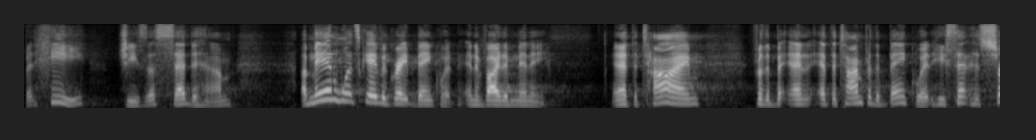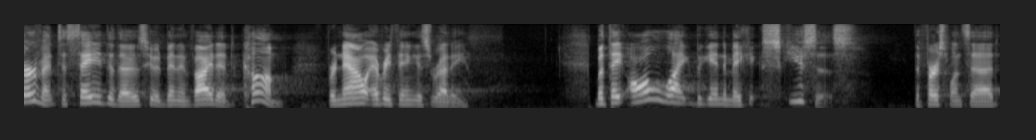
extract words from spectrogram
But he, Jesus, said to him, A man once gave a great banquet and invited many. And at the time, for the, and at the time for the banquet, he sent his servant to say to those who had been invited, Come, for now everything is ready. But they all alike began to make excuses. The first one said,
